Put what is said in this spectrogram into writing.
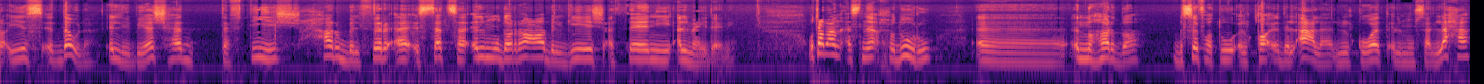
رئيس الدولة اللي بيشهد تفتيش حرب الفرقة السادسة المدرعة بالجيش الثاني الميداني. وطبعا أثناء حضوره آه النهاردة بصفته القائد الأعلى للقوات المسلحة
